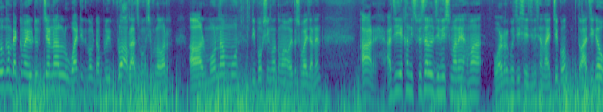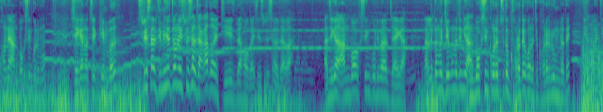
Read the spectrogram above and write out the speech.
welcome back to my YouTube channel what is Deepak W blog Rajbanshi flower আর মোর নাম দীপক সিংহ তোমার হয়তো সবাই জানেন। আর আজি এখন স্পেশাল জিনিস মানে আমার অর্ডার করছি, সেই জিনিসটা নাইছে কো। তো আজকে ওখানে আনবক্সিং করিম। সেখানে হচ্ছে গিম্বল স্পেশাল জিনিসের জন্য স্পেশাল জায়গা তো হয়েছি এই দেখো গাইছি স্পেশাল জায়গা। আজকে আনবক্সিং করিবার জায়গা। নাহলে তুমি যে কোনো জিনিস আনবক্সিং করেছ তো ঘরেতে করেছ ঘরের রুমটাতে এখানে হয়েছি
